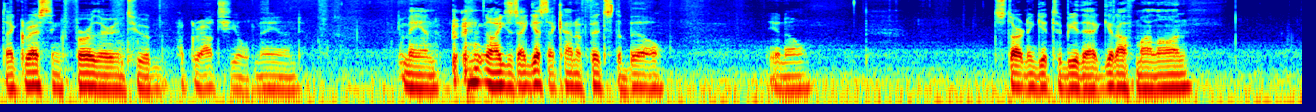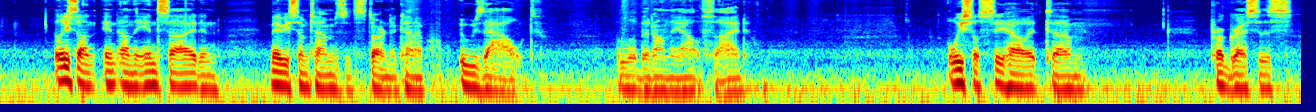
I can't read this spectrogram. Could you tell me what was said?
digressing further into a, a grouchy old man. Man, I guess I guess that kind of fits the bill. You know, starting to get to be that get off my lawn. At least on in, on the inside, and maybe sometimes it's starting to kind of ooze out a little bit on the outside we shall see how it um, progresses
